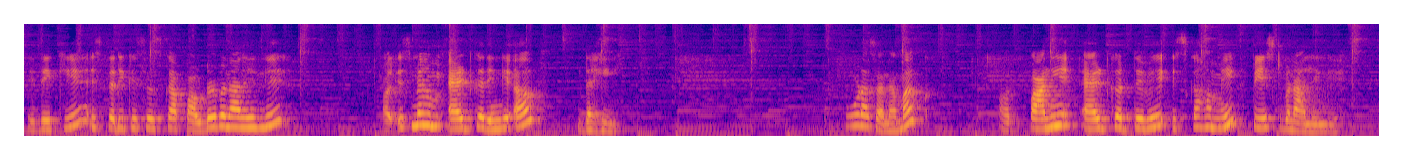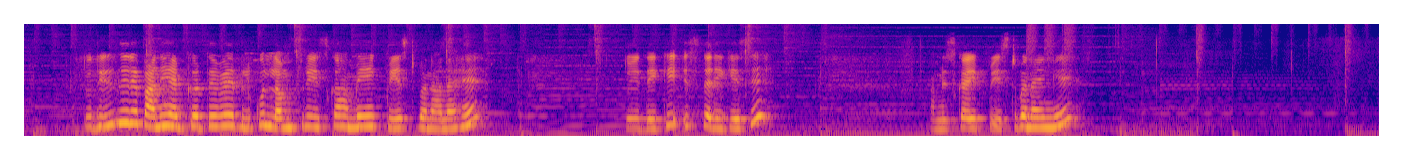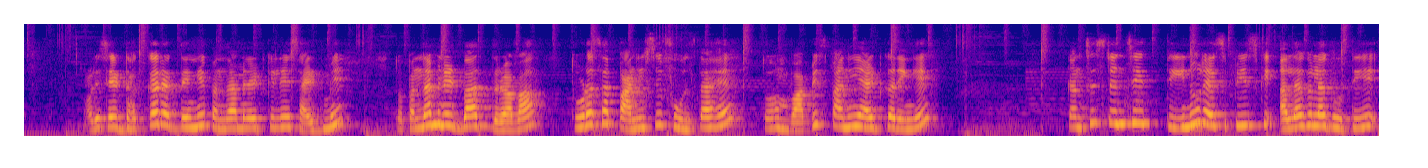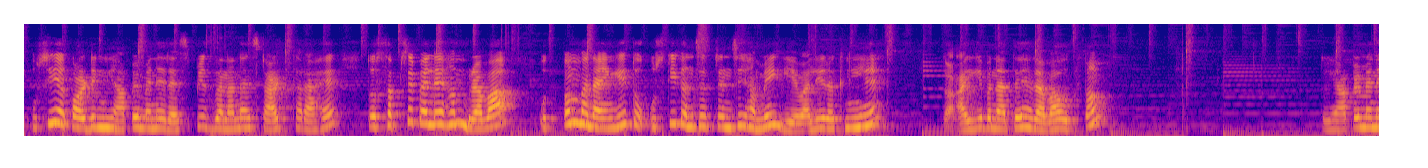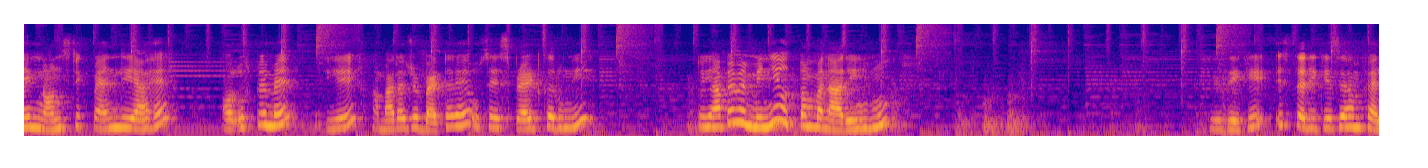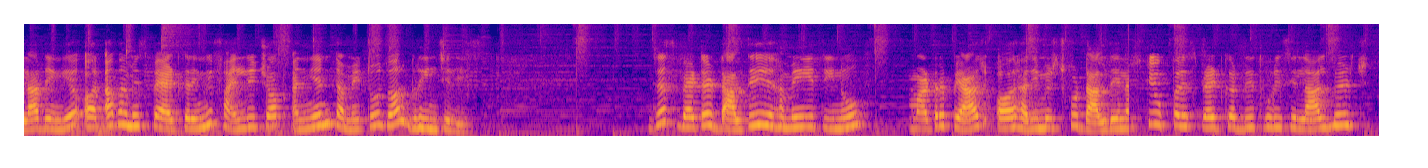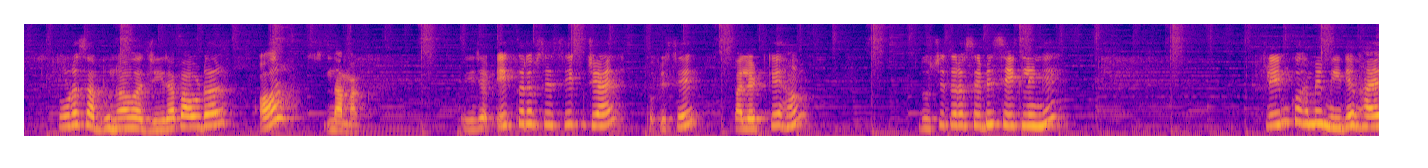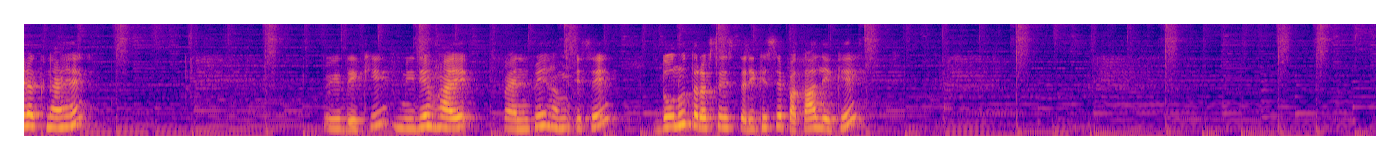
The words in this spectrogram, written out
ये देखिए, इस तरीके से इसका पाउडर बना लेंगे और इसमें हम ऐड करेंगे अब दही। थोड़ा सा नमक। और पानी ऐड करते हुए इसका हम एक पेस्ट बना लेंगे। तो धीरे धीरे पानी ऐड करते हुए बिल्कुल लम फ्री इसका हमें एक पेस्ट बनाना है। तो ये देखिए, इस तरीके से हम इसका एक पेस्ट बनाएँगे। और इसे ढककर रख देंगे पंद्रह मिनट के लिए साइड में। तो पंद्रह मिनट बाद रवा थोड़ा सा पानी से फूलता है तो हम वापस पानी ऐड करेंगे। कंसिस्टेंसी तीनों रेसिपीज़ की अलग अलग होती है, उसी अकॉर्डिंग यहाँ पे मैंने रेसिपीज़ बनाना स्टार्ट करा है। तो सबसे पहले हम रवा उत्पम बनाएँगे तो उसकी कंसिस्टेंसी हमें ये वाली रखनी है। तो आइए बनाते हैं रवा उत्पम। तो यहाँ पे मैंने एक नॉन स्टिक पैन लिया है, और उस पर मैं ये हमारा जो बैटर है, उसे स्प्रेड करूँगी। तो यहाँ पे मैं मिनी उत्पम बना रही हूँ। ये देखिए, इस तरीके से हम फैला देंगे और अब हम इस पर ऐड करेंगे फाइनली चॉप अनियन टमेटोज और ग्रीन चिलीज जस्ट बैटर डालते ही हमें ये तीनों टमाटर, प्याज और हरी मिर्च को डाल देना। उसके ऊपर स्प्रेड कर दी थोड़ी सी लाल मिर्च थोड़ा सा भुना हुआ जीरा पाउडर और नमक। ये जब एक तरफ़ से सीख जाए तो इसे पलट के हम दूसरी तरफ़ से भी सेक लेंगे। फ्लेम को हमें मीडियम हाई रखना है। तो ये देखिए मीडियम हाई पैन पे हम इसे दोनों तरफ़ से इस तरीके से पका लेके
